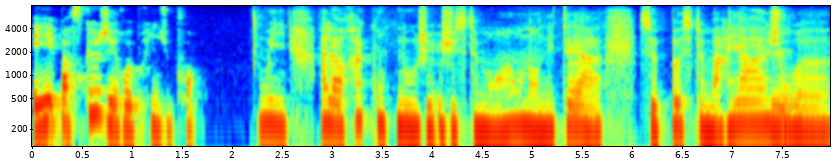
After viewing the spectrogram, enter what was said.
Et parce que j'ai repris du poids. Oui, alors raconte-nous justement, hein, on en était à ce post-mariage mm. ou euh,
